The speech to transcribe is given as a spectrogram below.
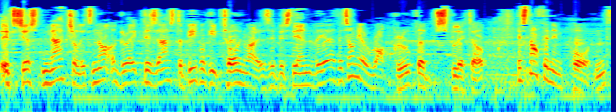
It's just natural. It's not a great disaster. People keep talking about it as if it's the end of the earth. It's only a rock group that split up. It's nothing important.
